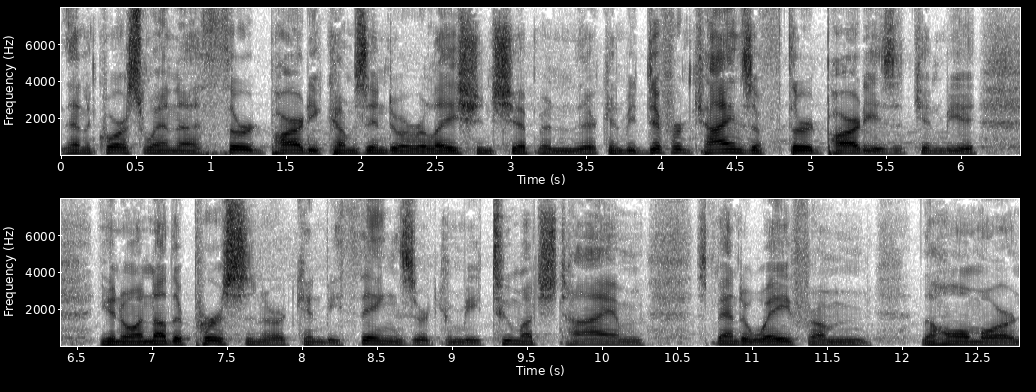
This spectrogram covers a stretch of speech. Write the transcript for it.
Then, of course, when a third party comes into a relationship, and there can be different kinds of third parties. It can be, you know, another person, or it can be things, or it can be too much time spent away from the home, or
